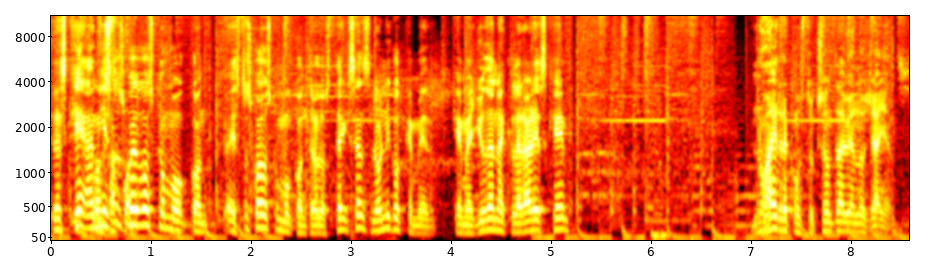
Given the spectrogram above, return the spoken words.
Es que a mí estos juegos como con, estos juegos como contra los Texans, lo único que me, que me ayudan a aclarar es que no hay reconstrucción todavía en los Giants.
